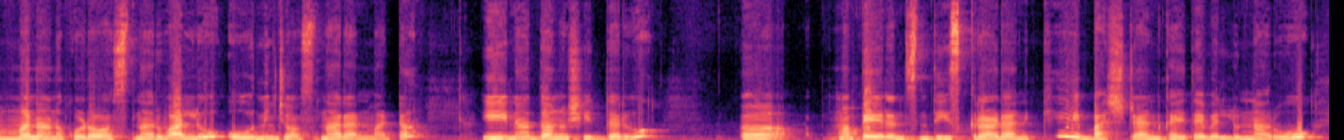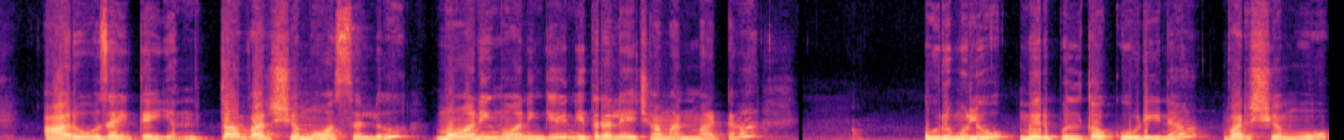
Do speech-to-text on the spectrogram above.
అమ్మ నాన్న కూడా వస్తున్నారు. వాళ్ళు ఊరు నుంచి వస్తున్నారు అనమాట ఈయన ధనుష్ ఇద్దరు మా పేరెంట్స్ని తీసుకురావడానికి బస్ స్టాండ్కి అయితే వెళ్ళున్నారు. ఆ రోజైతే ఎంత వర్షమో అసలు. మార్నింగ్ మార్నింగే నిద్ర లేచామన్నమాట. ఉరుములు మెరుపులతో కూడిన వర్షము.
